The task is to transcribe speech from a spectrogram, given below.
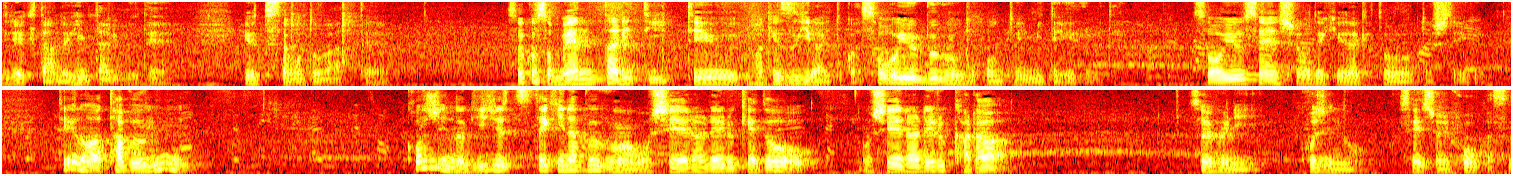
ディレクターのインタビューで言ってたことがあってそれこそメンタリティっていう負けず嫌いとかそういう部分を本当に見ているみたいな。そういう選手をできるだけ取ろうとしている。っていうのは多分個人の技術的な部分は教えられるけど教えられるからそういうふうに個人の成長にフォーカス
